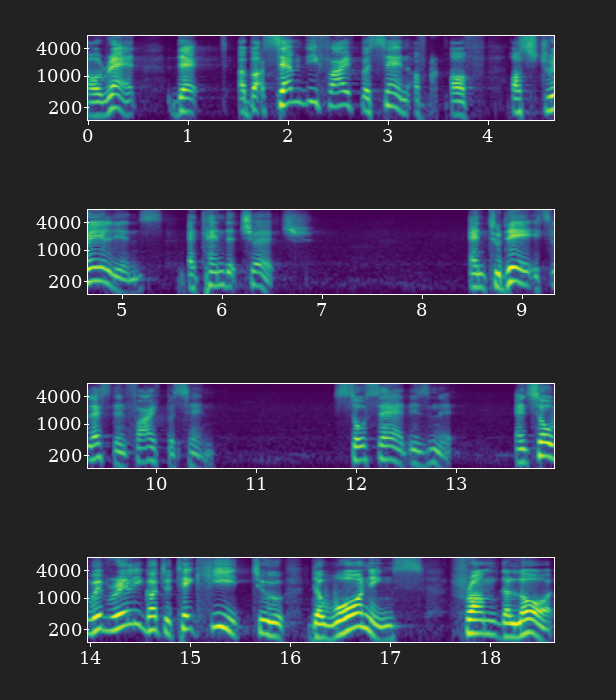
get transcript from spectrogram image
or read that about 75% of, of Australians attended church. And today it's less than 5%. So sad, isn't it? And so we've really got to take heed to the warnings from the Lord.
